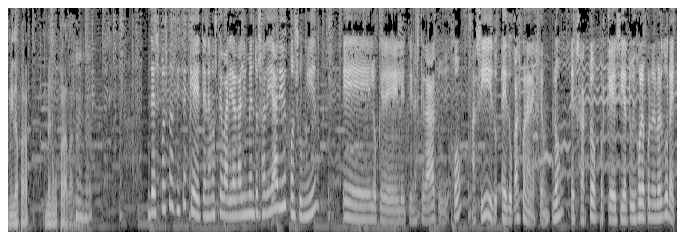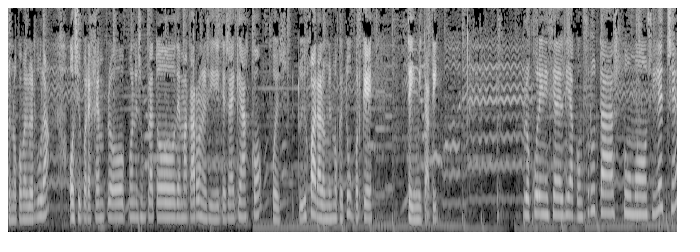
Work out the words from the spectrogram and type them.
comida para menú para darle. Después nos dice que tenemos que variar de alimentos a diario y consumir eh, lo que le tienes que dar a tu hijo. Así edu- educas con el ejemplo. Exacto. Porque si a tu hijo le pones verdura y tú no comes verdura, o si por ejemplo pones un plato de macarrones y dices, ay, qué asco, pues tu hijo hará lo mismo que tú porque te imita a ti. Procura iniciar el día con frutas, zumos y leche.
